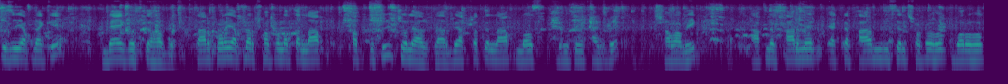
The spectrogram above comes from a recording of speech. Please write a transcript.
কিছুই আপনাকে ব্যয় করতে হবে। তারপরে আপনার সফলতা, লাভ সব কিছুই চলে আসবে। আর ব্যবসাতে লাভ, লস দুটোই থাকবে, স্বাভাবিক। আপনার ফার্মের একটা ফার্ম দিচ্ছেন, ছোট হোক, বড় হোক,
